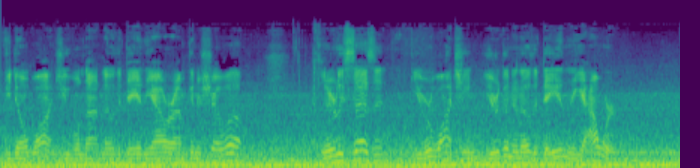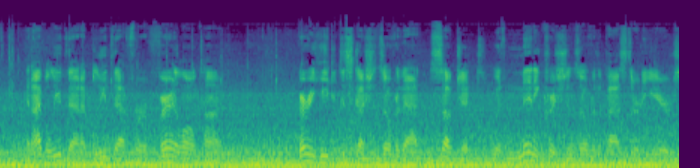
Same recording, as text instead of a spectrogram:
if you don't watch, you will not know the day and the hour I'm going to show up. Clearly says it. If you're watching, you're going to know the day and the hour. And I believe that. I believe that for a very long time. Very heated discussions over that subject with many Christians over the past 30 years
